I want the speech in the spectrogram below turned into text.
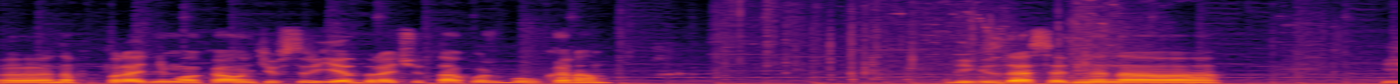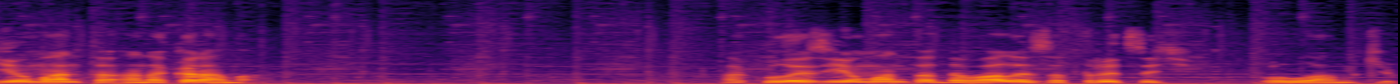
Е, на попередньому аккаунті в Сергія, до речі, також був Карам. X10 не на Геоманта, а на Карама. А коли з Геоманта давали за 30 уламків.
